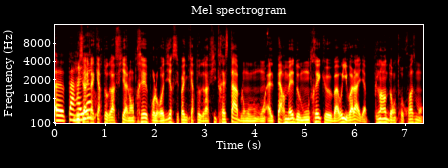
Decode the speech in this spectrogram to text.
Euh, par ailleurs... que la cartographie à l'entrée, pour le redire, c'est pas une cartographie très stable. elle permet de montrer que bah oui, voilà, il y a plein d'entrecroisements.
